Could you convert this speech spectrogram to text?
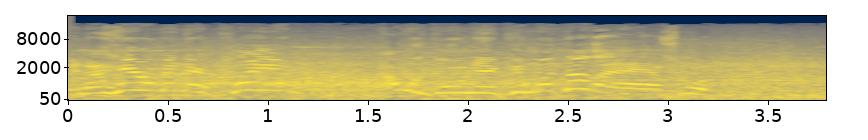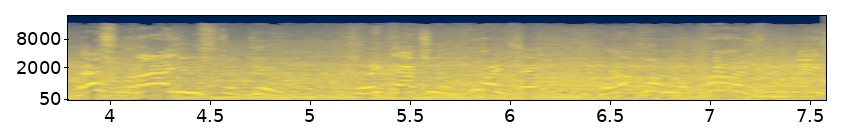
and I hear them in there playing, I would go in there and give them another ass whooping. That's what I used to do. So it got to the point that when I put them to punish, they made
